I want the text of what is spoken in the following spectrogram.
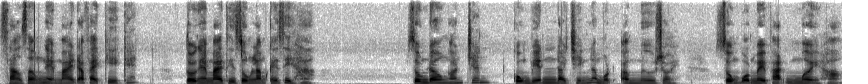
Sáng sớm ngày mai đã phải ký kết, tối ngày mai thì dùng làm cái gì hả? Dùng đầu ngón chân cũng biết đó chính là một âm mưu rồi. Dùng 40 vạn mời họ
